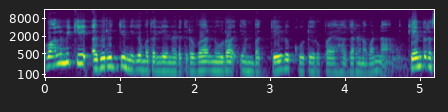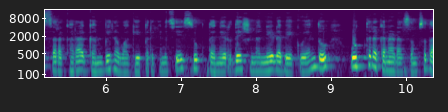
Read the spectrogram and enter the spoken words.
ವಾಲ್ಮೀಕಿ ಅಭಿವೃದ್ಧಿ ನಿಗಮದಲ್ಲಿ ನಡೆದಿರುವ ನೂರ ಎಂಬತ್ತೇಳು ಕೋಟಿ ರೂಪಾಯಿ ಹಗರಣವನ್ನು ಕೇಂದ್ರ ಸರ್ಕಾರ ಗಂಭೀರವಾಗಿ ಪರಿಗಣಿಸಿ ಸೂಕ್ತ ನಿರ್ದೇಶನ ನೀಡಬೇಕು ಎಂದು ಉತ್ತರ ಕನ್ನಡ ಸಂಸದ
